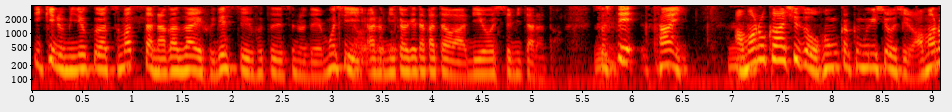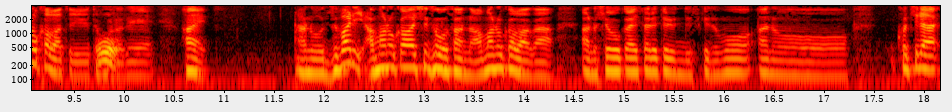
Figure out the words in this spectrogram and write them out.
息の魅力が詰まった長財布ですということですので、もし、あの、見かけた方は利用してみたらと。そして、3位。天の川酒造本格麦焼酎天の川というところで、はい。あの、ズバリ天の川酒造さんの天の川が、あの、紹介されてるんですけども、あのーこちら、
